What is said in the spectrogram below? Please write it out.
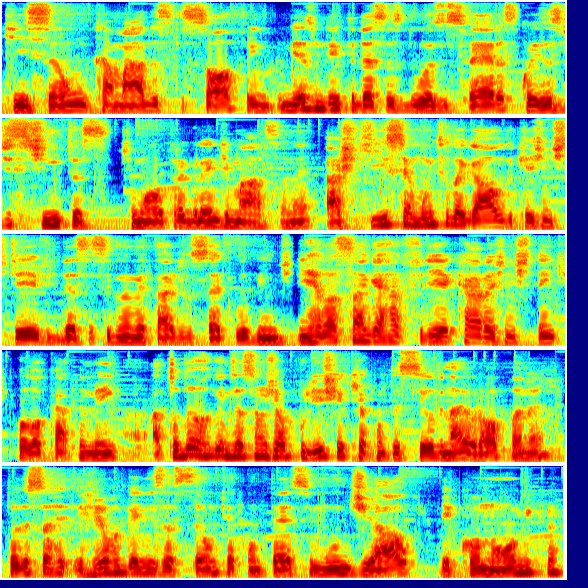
que são camadas que sofrem, mesmo dentro dessas duas esferas, coisas distintas de uma outra grande massa, né? Acho que isso é muito legal do que a gente teve dessa segunda metade do século XX. Em relação à Guerra Fria, cara, a gente tem que colocar também a toda a organização geopolítica que aconteceu na Europa, né? Toda essa reorganização que acontece mundial, econômica,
